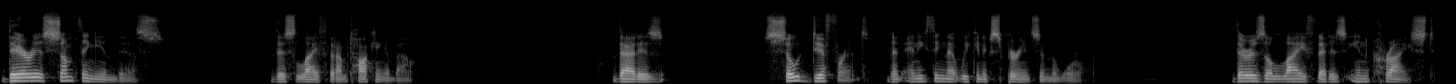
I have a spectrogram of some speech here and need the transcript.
There is something in this, this life that I'm talking about, that is so different than anything that we can experience in the world. There is a life that is in Christ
